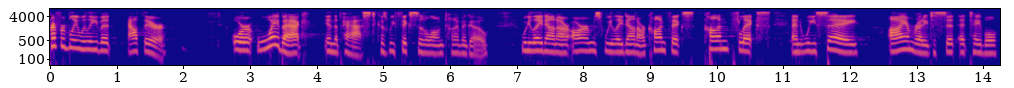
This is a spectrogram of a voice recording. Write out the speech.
Preferably, we leave it out there or way back in the past because we fixed it a long time ago. We lay down our arms, we lay down our conflicts, conflicts, and we say, I am ready to sit at table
